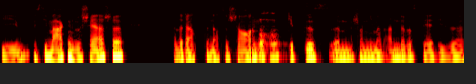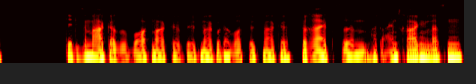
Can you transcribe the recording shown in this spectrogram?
die, ist die Markenrecherche. Also danach zu schauen, mhm. gibt es ähm, schon jemand anderes, der diese der diese Marke, also Wortmarke, Bildmarke oder Wortbildmarke, bereits ähm, hat eintragen lassen.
